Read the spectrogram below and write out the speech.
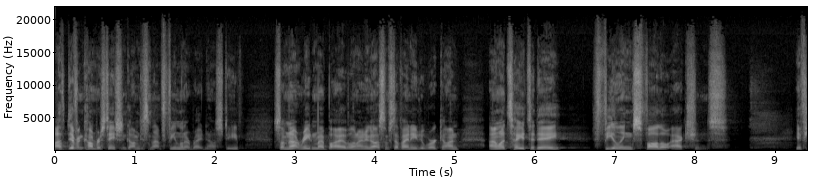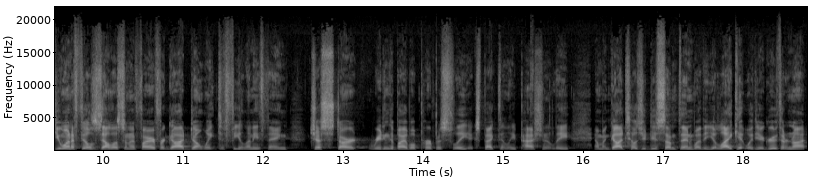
have different conversations. I'm just not feeling it right now, Steve. So I'm not reading my Bible, and I got some stuff I need to work on. I want to tell you today feelings follow actions. If you want to feel zealous and on fire for God, don't wait to feel anything. Just start reading the Bible purposefully, expectantly, passionately. And when God tells you to do something, whether you like it, whether you agree with it or not,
